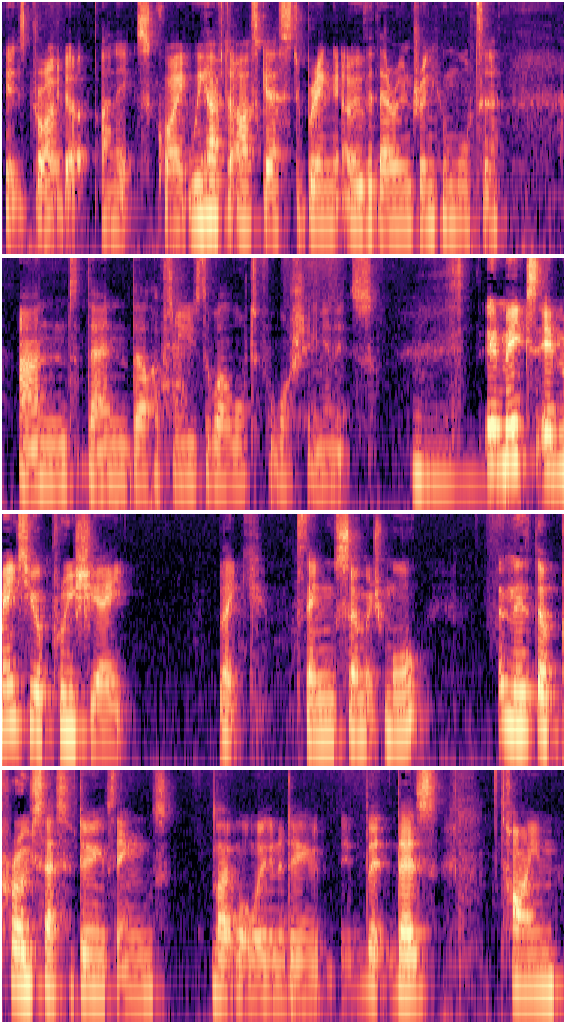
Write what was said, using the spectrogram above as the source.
it's dried up, and it's quite. We have to ask guests to bring over their own drinking water, and then they'll have to use the well water for washing, and it's it makes it makes you appreciate like things so much more, and the, the process of doing things like what we're gonna do. th- There's time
